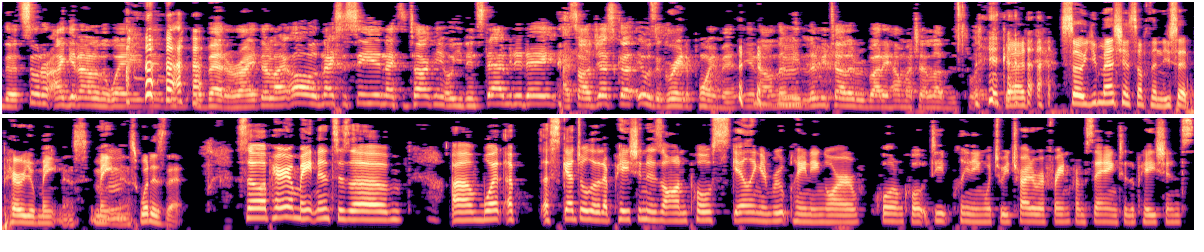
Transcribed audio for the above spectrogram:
the sooner I get out of the way, the, the, better, right? They're like, oh, nice to see you, nice to talk to you. Oh, you didn't stab me today. I saw Jessica. It was a great appointment. You know, let me let me tell everybody how much I love this place. Good. So you mentioned something. You said perio maintenance. Maintenance. Mm-hmm. What is that? So a maintenance is a um, what a, a, schedule that a patient is on post scaling and root planing or quote unquote deep cleaning, which we try to refrain from saying to the patients.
